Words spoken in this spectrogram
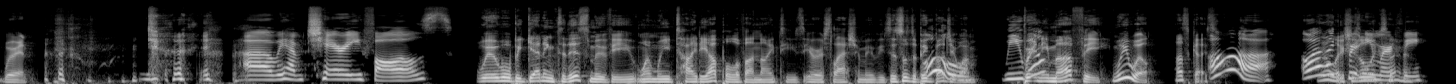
We're in. uh, we have Cherry Falls. We will be getting to this movie when we tidy up all of our '90s era slasher movies. This was a big budget one. We Brittany will. Murphy. We will. Us guys. Ah. Oh, I Yeah, like look, she's all Brittany excited. Murphy.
